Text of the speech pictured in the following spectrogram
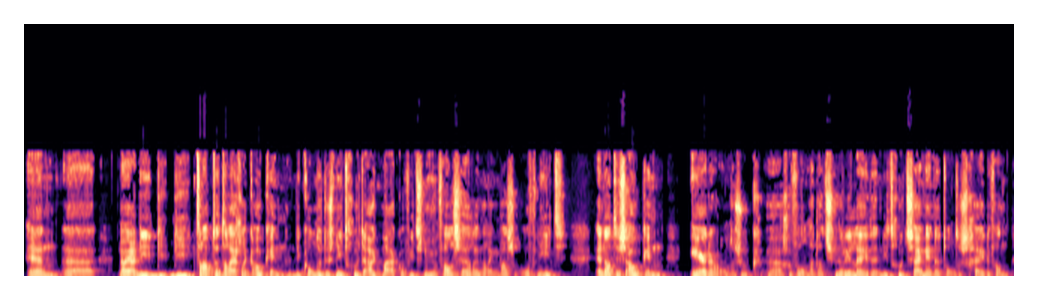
En nou ja, die, die, die trapten er eigenlijk ook in. Die konden dus niet goed uitmaken of iets nu een valse herinnering was of niet. En dat is ook in eerder onderzoek eh, gevonden, dat juryleden niet goed zijn in het onderscheiden van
